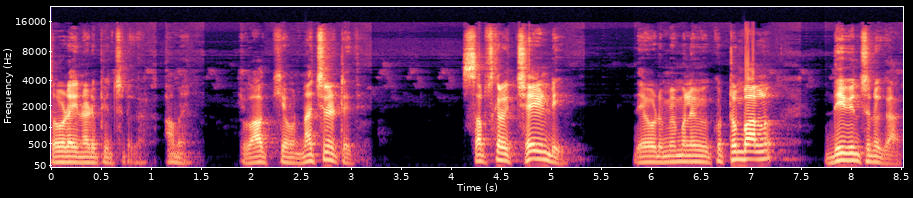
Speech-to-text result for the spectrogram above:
తోడై నడిపించునుగా. ఆమెన్. ఈ వాక్యం నచ్చినట్టయితే సబ్స్క్రైబ్ చేయండి. దేవుడు మిమ్మల్ని మీ కుటుంబాలను దీవించునుగా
